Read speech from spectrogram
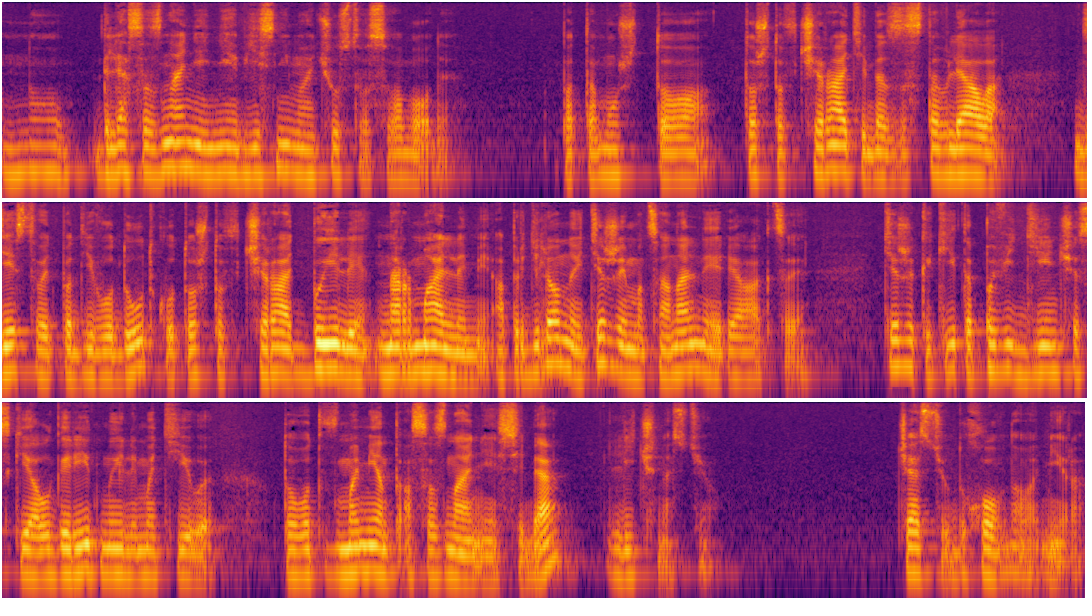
но для сознания необъяснимое чувство свободы. Потому что то, что вчера тебя заставляло действовать под его дудку, то, что вчера были нормальными, определенные те же эмоциональные реакции, те же какие-то поведенческие алгоритмы или мотивы, то вот в момент осознания себя личностью, частью духовного мира,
